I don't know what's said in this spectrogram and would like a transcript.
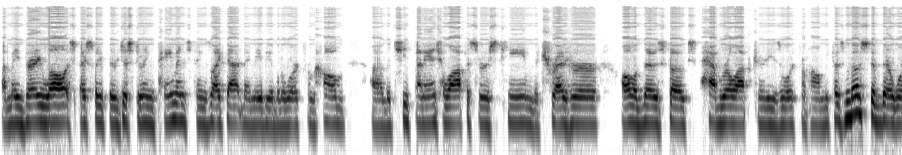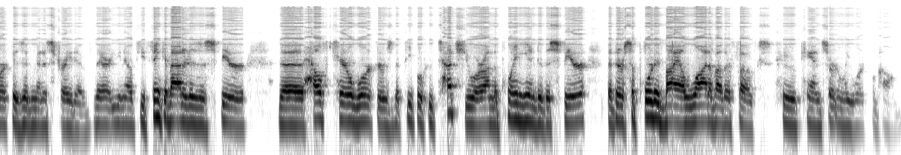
uh, may very well, especially if they're just doing payments, things like that, they may be able to work from home. Uh, the chief financial officer's team, the treasurer, all of those folks have real opportunities to work from home because most of their work is administrative. They're, you know, if you think about it as a spear, the healthcare workers, the people who touch you are on the pointy end of the spear, but they're supported by a lot of other folks who can certainly work from home.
